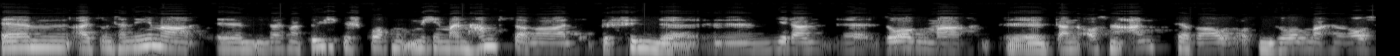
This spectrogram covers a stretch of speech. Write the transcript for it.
ähm, als Unternehmer, ähm, sag mal bildlich gesprochen, mich in meinem Hamsterrad befinde, äh, mir dann äh, Sorgen mache, äh, dann aus einer Angst heraus, aus dem Sorgenmach heraus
